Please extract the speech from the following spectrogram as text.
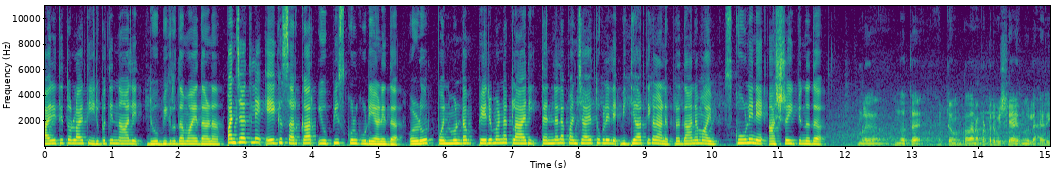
ആയിരത്തി തൊള്ളായിരത്തി ഇരുപത്തിനാലിൽ രൂപീകൃതമായതാണ്. പഞ്ചായത്തിലെ ഏക സർക്കാർ യു പി സ്കൂൾ കൂടിയാണിത്. ഒഴൂർ പൊന്മുണ്ടം പെരുമണ്ണ ക്ലാരി തെന്നല പഞ്ചായത്തുകളിലെ വിദ്യാർത്ഥികളാണ് പ്രധാനമായും സ്കൂളിനെ ആശ്രയിക്കുന്നത്. നമ്മൾ ഇന്നത്തെ ഏറ്റവും പ്രധാനപ്പെട്ട ഒരു വിഷയമായിരുന്നു ലഹരി.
